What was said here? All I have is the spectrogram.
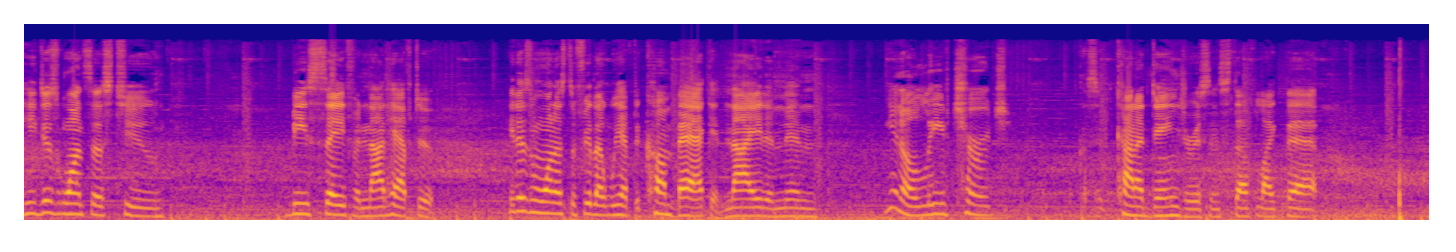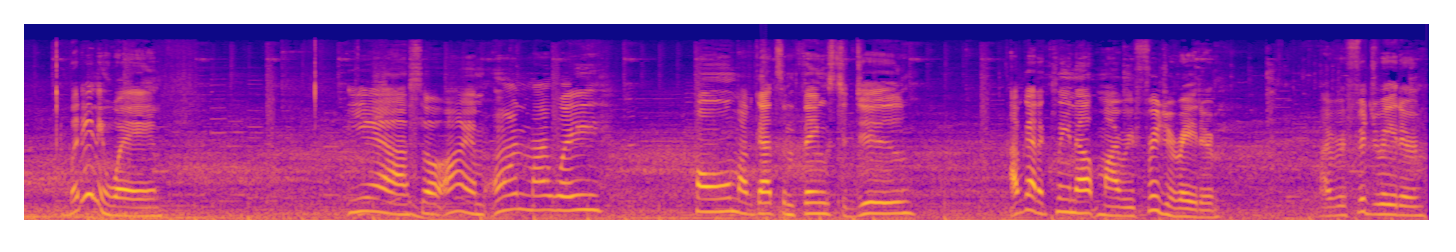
he just wants us to be safe and not have to. He doesn't want us to feel like we have to come back at night and then, you know, leave church because it's kind of dangerous and stuff like that. But anyway, yeah, so I am on my way home. I've got some things to do. I've got to clean out my refrigerator. My refrigerator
